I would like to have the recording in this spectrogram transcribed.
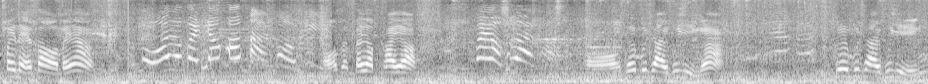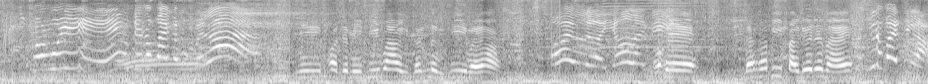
เราไปไหนต่อไหมอะหนูว่าเราไปเที่ยวข้าวสารต่อพี่อ๋อไปกับใครอะไปกับเพื่อนค่ะอ๋อเพื่อนผู้ชายผู้หญิงอะเพื่อนผู้ชายผู้หญิงเพื่อนผู้หญิงพี่จะไปกับหนูไหมล่ะมีพอจะมีที่ว่างอีกสักหนึ่งที่ไหมอะโอ้ยเหลือเยอะเลยโอพี่เคแล้วถ้าพี่ไปด้วยได้ไหมพี่จะไปจริงอะ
